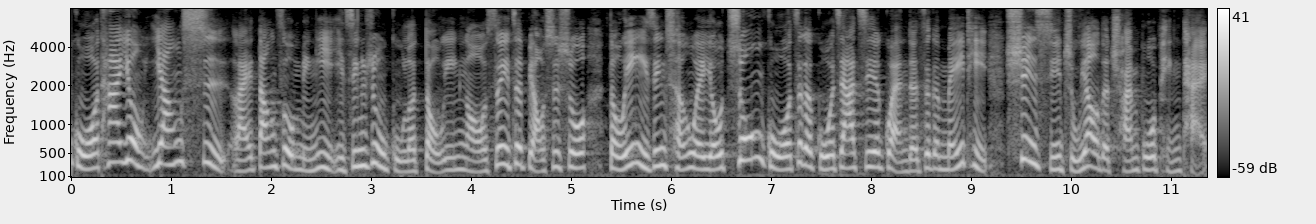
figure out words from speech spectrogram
国它用央视来当做名义，已经入股了抖音哦，所以这表示说，抖音已经成为由中国这个国家接管的这个媒体讯息主要的传播平台。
